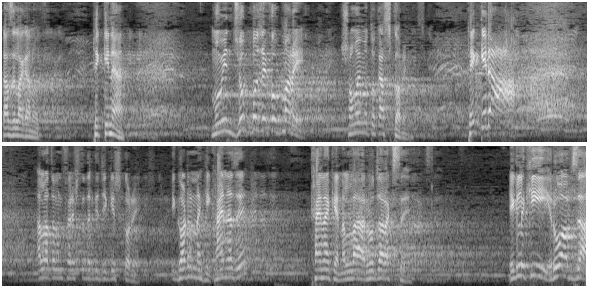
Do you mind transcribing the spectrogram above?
কাজে লাগানোর ঠিক কিনা? মুমিন যোগ্য যে কোপ মারে, সময় মতো কাজ করে। ঠিক কিনা? আল্লাহ তখন ফেরেশতাদেরকে জিজ্ঞেস করে, এই ঘটনা কি? খায় না যে? খায় না কেন? আল্লাহ রোজা রাখছে। এগুলো কি? রো আফজা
